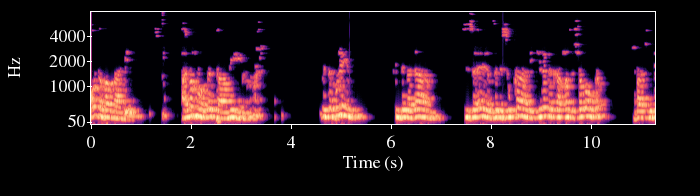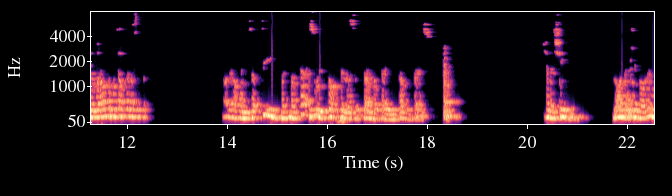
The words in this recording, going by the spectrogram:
עוד דבר מעניין, אנחנו הרבה פעמים מדברים עם בן אדם, תיזהר, זה מסוכן, יקרה לך חס ושלום, ואז אני אומר, למה אתה פותח פה לשטן? אנחנו מצפים, מתי אסור לפתוח פה לשטן, מתי מותר, מתי אסור. יש אנשים, לא אנשים, אבל הם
